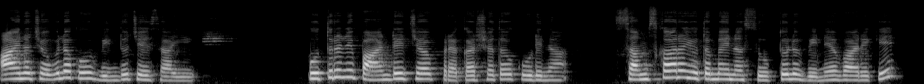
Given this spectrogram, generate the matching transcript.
ఆయన చెవులకు విందు చేశాయి. పుత్రుని పాండిత్య ప్రకర్షతో కూడిన సంస్కారయుతమైన సూక్తులు వినేవారికి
